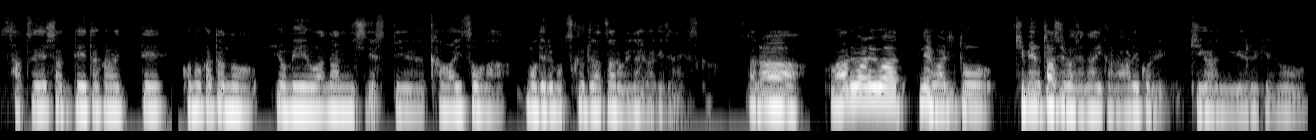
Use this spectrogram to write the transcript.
撮影したデータから言って、この方の余命は何日ですっていうかわいそうなモデルも作らざるを得ないわけじゃないですか。そしたら、我々はね、割と決める立場じゃないから、あれこれ気軽に言えるけど、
